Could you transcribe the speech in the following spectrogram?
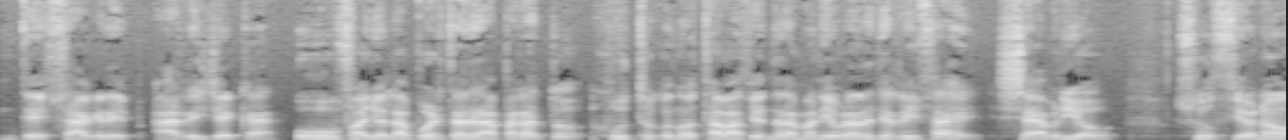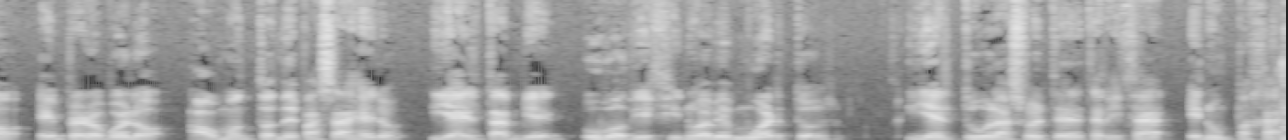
de Zagreb a Rijeka, hubo un fallo en la puerta del aparato, justo cuando estaba haciendo la maniobra de aterrizaje, se abrió, succionó en pleno vuelo a un montón de pasajeros y a él también. Hubo 19 muertos y él tuvo la suerte de aterrizar en un pajar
